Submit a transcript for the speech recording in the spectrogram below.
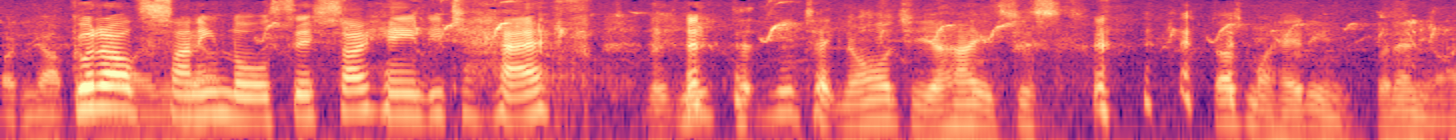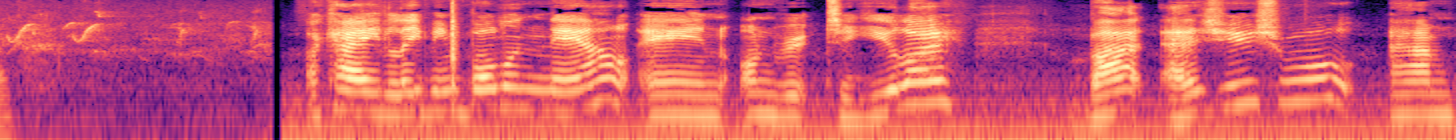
I can go up Good old son-in-laws, they're so handy to have. The new, the new technology, hey, it's just does my head in. But anyway, Okay, leaving Bollon now and en route to Eulo. But as usual, um,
